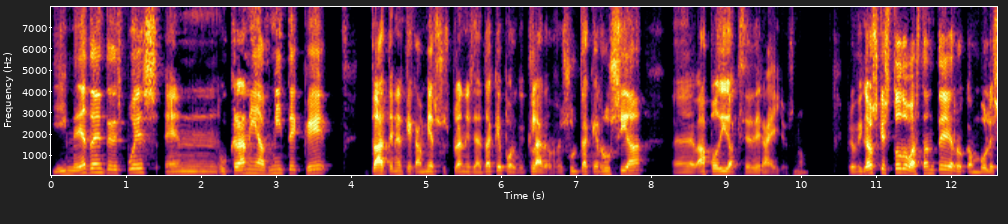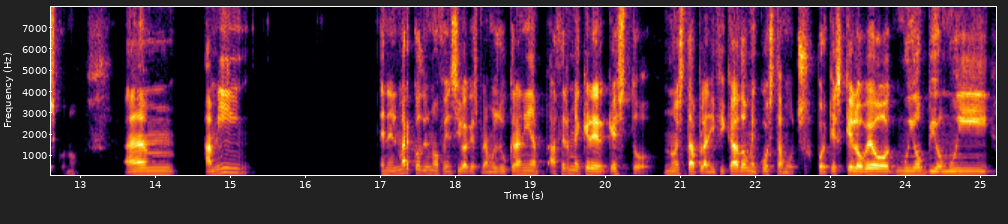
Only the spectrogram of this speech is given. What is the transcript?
Y inmediatamente después, en Ucrania admite que va a tener que cambiar sus planes de ataque porque, claro, resulta que Rusia eh, ha podido acceder a ellos, ¿no? Pero fijaos que es todo bastante rocambolesco, ¿no? a mí en el marco de una ofensiva que esperamos de Ucrania, hacerme creer que esto no está planificado me cuesta mucho, porque es que lo veo muy obvio, muy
